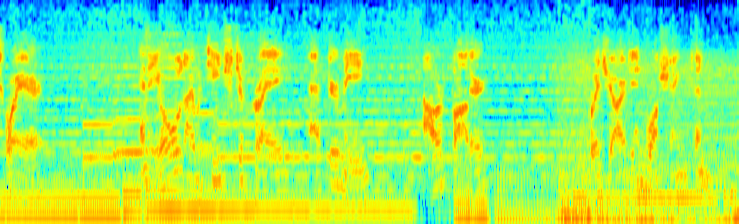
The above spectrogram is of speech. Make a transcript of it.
square. And the old, I would teach to pray after me, Our Father, which art in Washington.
